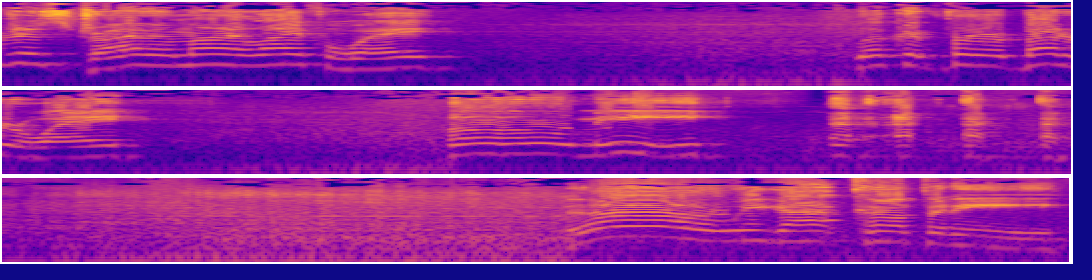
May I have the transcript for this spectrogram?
Just driving my life away. Looking for a better way. Oh, me. oh, we got company.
